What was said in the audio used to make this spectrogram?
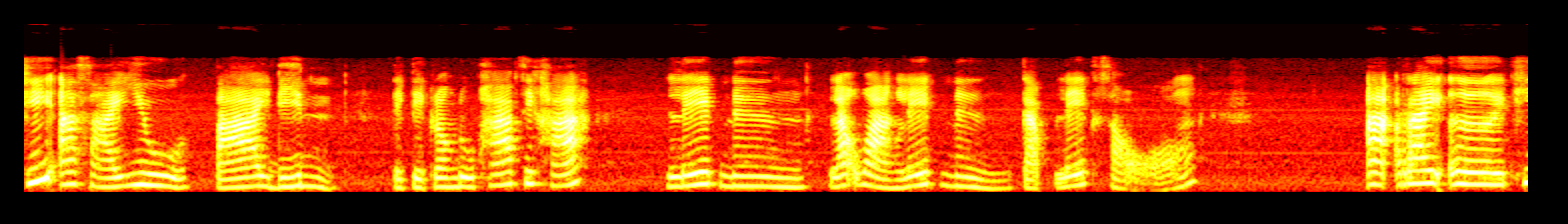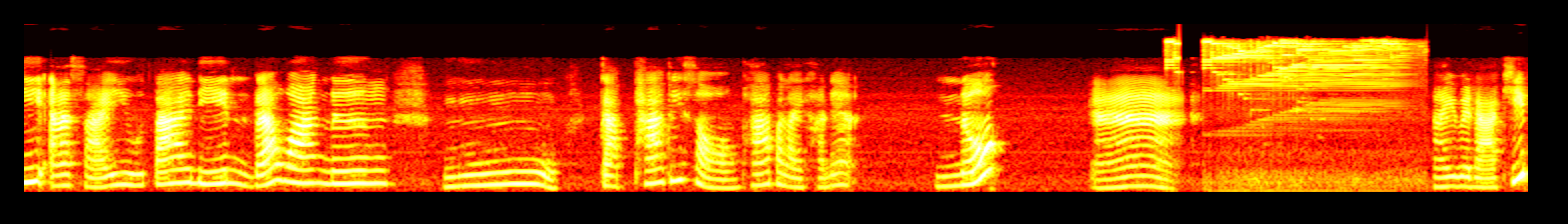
ที่อาศัยอยู่ใต้ดิน เด็กๆลองดูภาพสิคะ เลขหนึ่งระหว่างเลขหนึ่งกับเลขสองอะไรเอ่ยที่อาศัยอยู่ใต้ดินระหว่างหนึ่งงูกับภาพที่สองภาพอะไรคะเนี่ย นกอ่าให้เวลาคิด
